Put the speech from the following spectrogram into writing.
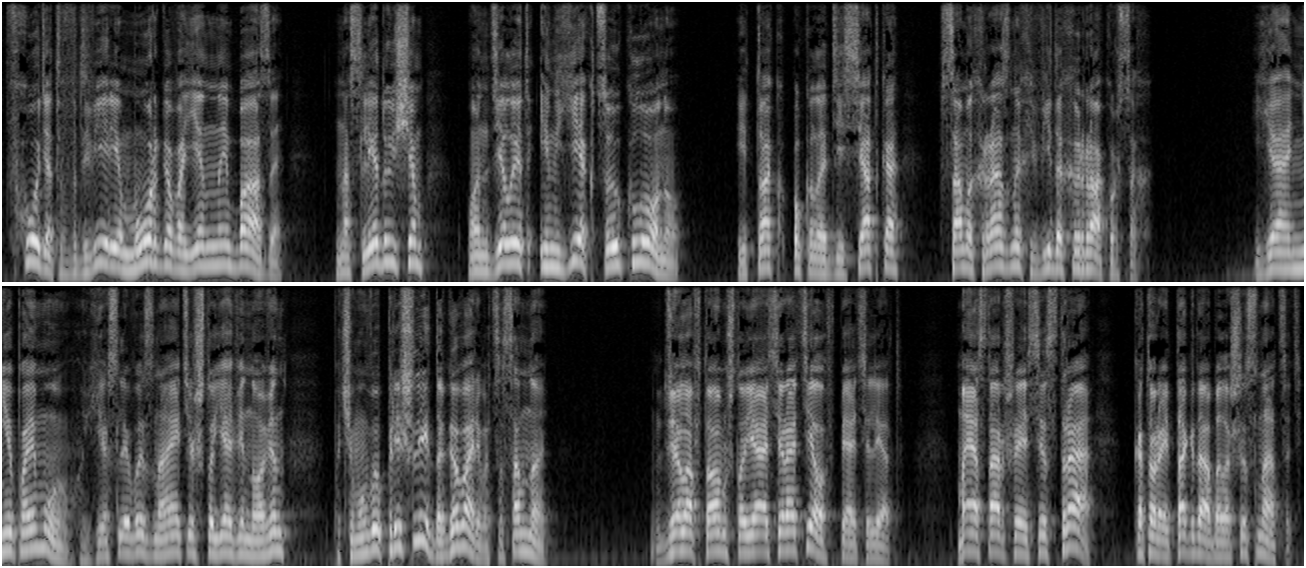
входят в двери морга военной базы. На следующем он делает инъекцию клону. И так около десятка в самых разных видах и ракурсах. «Я не пойму, если вы знаете, что я виновен, почему вы пришли договариваться со мной?» «Дело в том, что я осиротел в пять лет. Моя старшая сестра, которой тогда было 16,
